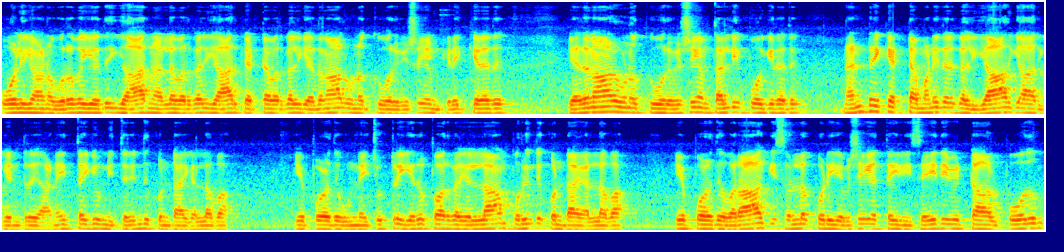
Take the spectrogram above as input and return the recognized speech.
போலியான உறவு எது? யார் நல்லவர்கள்? யார் கெட்டவர்கள்? எதனால் உனக்கு ஒரு விஷயம் கிடைக்கிறது? எதனால் உனக்கு ஒரு விஷயம் தள்ளி போகிறது? நன்றி கெட்ட மனிதர்கள் யார் யார் என்று அனைத்தையும் நீ தெரிந்து கொண்டாய் அல்லவா? இப்பொழுது உன்னை சுற்றி இருப்பவர்கள் எல்லாம் புரிந்து கொண்டாய் அல்லவா? இப்பொழுது வராகி சொல்லக்கூடிய விஷயத்தை நீ செய்துவிட்டால் போதும்.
